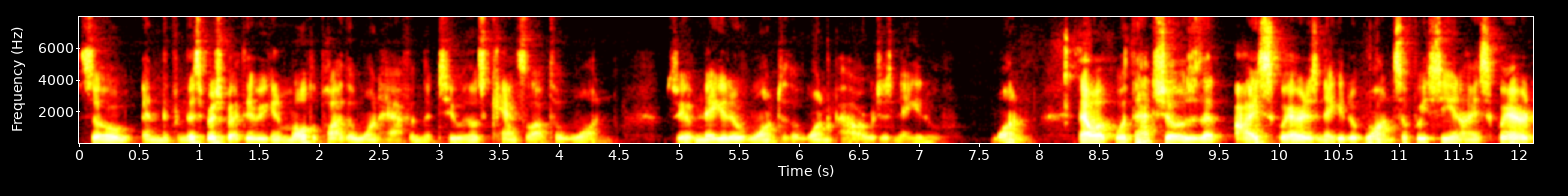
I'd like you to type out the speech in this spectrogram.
So, and from this perspective, we can multiply the 1 half and the 2, and those cancel out to 1. So you have negative 1 to the 1 power, which is negative 1. Now, what, what that shows is that i squared is negative 1. So if we see an i squared,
